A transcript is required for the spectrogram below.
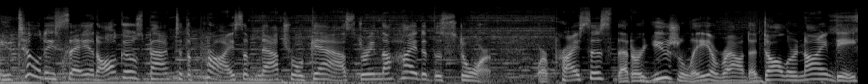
Utilities say it all goes back to the price of natural gas during the height of the storm, where prices that are usually around $1.90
